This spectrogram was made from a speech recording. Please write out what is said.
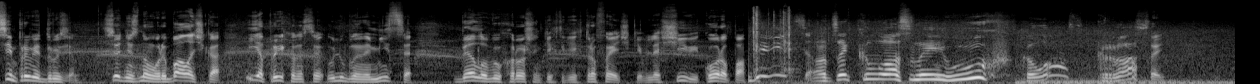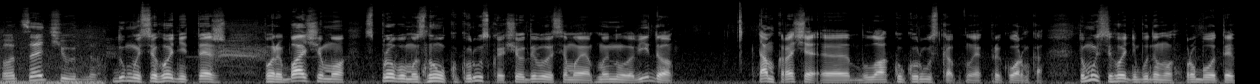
Всім привіт, друзі! Сьогодні знову рибалочка, і я приїхав на своє улюблене місце, де ловив хорошеньких таких трофейчиків, лящів і коропа. Дивіться, оце класний! Ух! Клас! Красень! Оце чудно. Думаю, сьогодні теж порибачимо, спробуємо знову кукурузку. Якщо ви дивилися моє минуле відео, там краще е, була кукурузка, ну як прикормка. Тому сьогодні будемо пробувати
